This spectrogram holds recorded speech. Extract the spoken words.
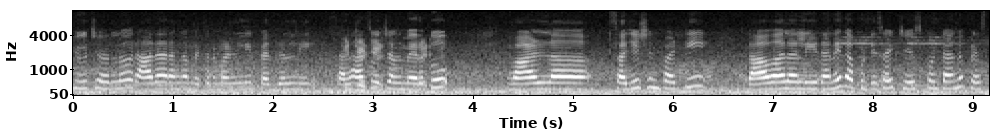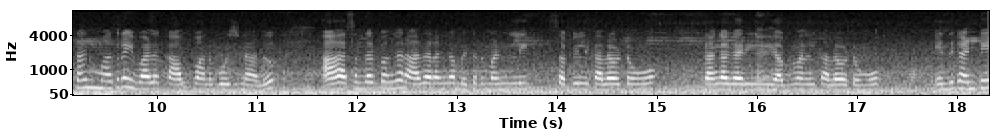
ఫ్యూచర్లో రాధారంగ మిత్రమండలి పెద్దల్ని సలహా సూచనల మేరకు వాళ్ళ సజెషన్ బట్టి రావాలా లేదా అనేది అప్పుడు డిసైడ్ చేసుకుంటాను. ప్రస్తుతానికి మాత్రం ఇవాళ కాపు వనభోజనాలు ఆ సందర్భంగా రాధారంగ మిత్రమండలి సభ్యుల్ని కలవటము రంగా గారి అభిమానులు కలవటము. ఎందుకంటే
